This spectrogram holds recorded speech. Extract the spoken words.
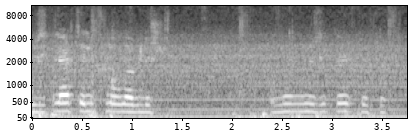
Müzikler telifli olabilir. Bunun müzikleri kötü.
